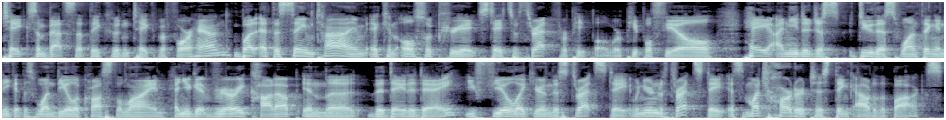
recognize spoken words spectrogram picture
take some bets that they couldn't take beforehand. But at the same time, it can also create states of threat for people where people feel, hey, I need to just do this one thing. and you get this one deal across the line. And you get very caught up in the the day to day. You feel like you're in this threat state. When you're in a threat state, it's much harder to think out of the box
